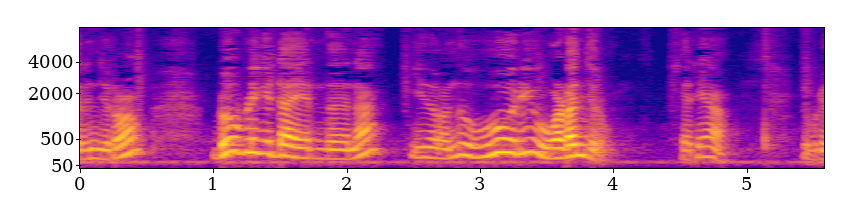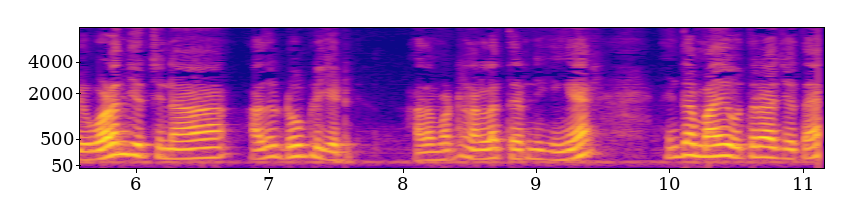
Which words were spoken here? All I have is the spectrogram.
தெரிஞ்சிடும் டூப்ளிகேட்டாக இருந்ததுன்னா இது வந்து ஊறி உடஞ்சிரும். சரியா? இப்படி உடஞ்சிருச்சுன்னா அது டூப்ளிகேட் அதை மட்டும் நல்லா தெரிஞ்சுக்கிங்க. இந்த மாதிரி உத்திராட்சத்தை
